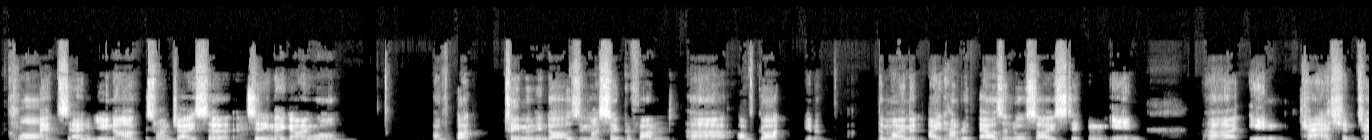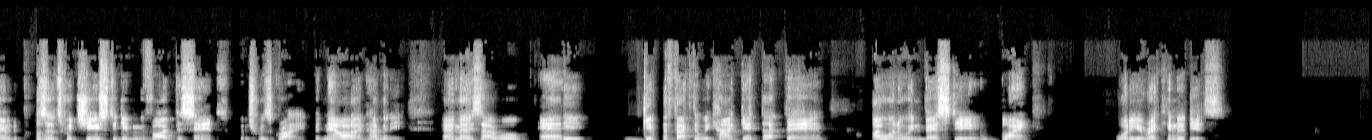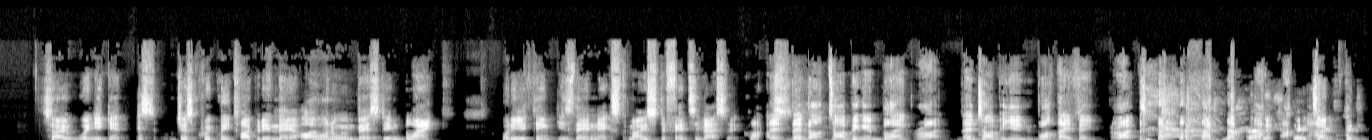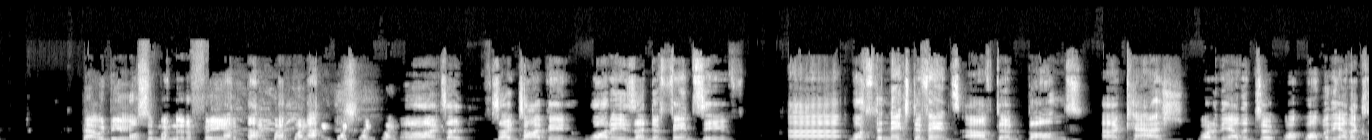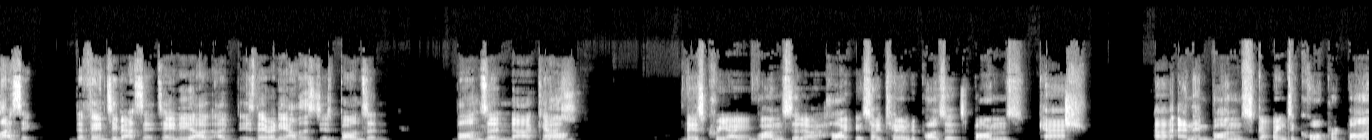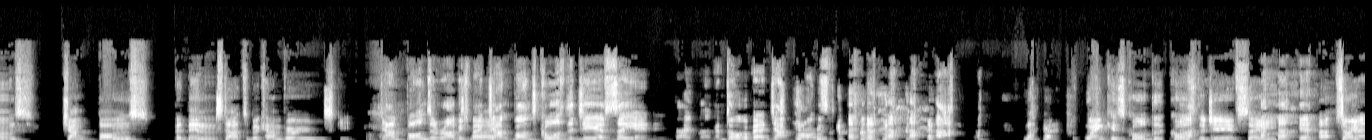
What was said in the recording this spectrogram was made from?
Clients, and you know this one, Jace, are sitting there going, Well, I've got $2 million in my super fund. Uh, I've got, you know, the moment 800,000 or so sitting in uh, in cash and term deposits, which used to give me 5%, which was great. But now I don't have any. And they say, well, Andy, given the fact that we can't get that there, I want to invest in blank. What do you reckon it is? So when you get this, just quickly type it in there. I want to invest in blank. What do you think is their next most defensive asset class? They're not typing in blank, right? They're typing in what they think, right? no, so that would be awesome, wouldn't it? A feed of blank, blank, blank, blank, blank, blank, blank. All right, so so type in what is a defensive. Uh, what's the next defense after bonds, uh, cash? What are the other two? What what were the other classic defensive assets, Andy? Uh, uh is there any others? Just bonds and bonds and uh, cash. Well, there's creative ones that are high, so term deposits, bonds, cash, uh, and then bonds go into corporate bonds, junk bonds, but then start to become very risky. Junk bonds are rubbish, mate. junk bonds caused the GFC, Andy. Don't fucking talk about junk bonds. Wankers called the, caused the GFC. Uh, sorry,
